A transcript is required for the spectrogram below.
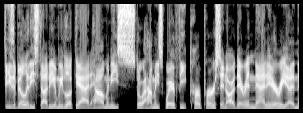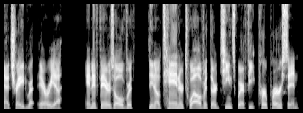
feasibility study and we look at how many store how many square feet per person are there in that area in that trade re- area and if there's over you know 10 or 12 or 13 square feet per person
